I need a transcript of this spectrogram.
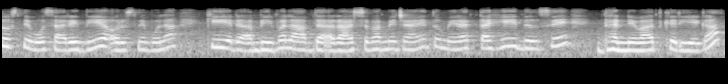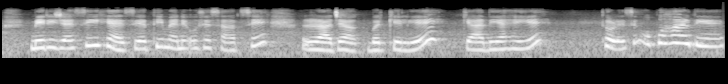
तो उसने वो सारे दिए और उसने बोला कि, बीरबल, आप राज्यसभा में जाएँ तो मेरा तहे दिल से धन्यवाद करिएगा। मेरी जैसी हैसियत थी, मैंने उस हिसाब से राजा अकबर के लिए क्या दिया है ये? थोड़े से उपहार दिए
